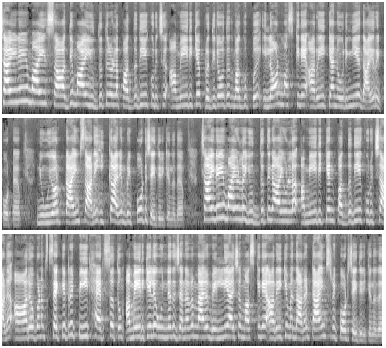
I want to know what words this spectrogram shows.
ചൈനയുമായി സാധ്യമായ യുദ്ധത്തിനുള്ള പദ്ധതിയെക്കുറിച്ച് അമേരിക്ക പ്രതിരോധ വകുപ്പ് ഇലോൺ മസ്കിനെ അറിയിക്കാൻ ഒരുങ്ങിയതായി റിപ്പോർട്ട്. ന്യൂയോർക്ക് ടൈംസ് ആണ് ഇക്കാര്യം റിപ്പോർട്ട് ചെയ്തിരിക്കുന്നത്. ചൈനയുമായുള്ള യുദ്ധത്തിനായുള്ള അമേരിക്കൻ പദ്ധതിയെക്കുറിച്ചാണ് ആരോപണം. സെക്രട്ടറി പീറ്റ് ഹെർസത്തും അമേരിക്കയിലെ ഉന്നത ജനറൽമാരും വെള്ളിയാഴ്ച മസ്കിനെ അറിയിക്കുമെന്നാണ് ടൈംസ് റിപ്പോർട്ട് ചെയ്തിരിക്കുന്നത്.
